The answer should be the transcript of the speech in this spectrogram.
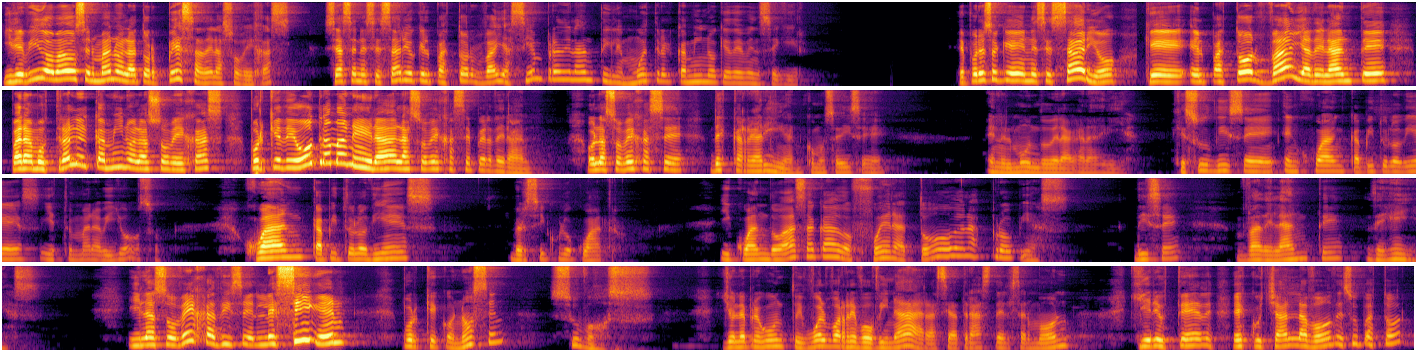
Y debido, amados hermanos, a la torpeza de las ovejas, se hace necesario que el pastor vaya siempre adelante y les muestre el camino que deben seguir. Es por eso que es necesario que el pastor vaya adelante para mostrarle el camino a las ovejas, porque de otra manera las ovejas se perderán o las ovejas se descarrearían, como se dice en el mundo de la ganadería. Jesús dice en Juan capítulo 10, y esto es maravilloso, Juan capítulo 10, versículo 4, y cuando ha sacado fuera todas las propias, dice, va delante de ellas. Y las ovejas, dice, le siguen porque conocen su voz. Yo le pregunto y vuelvo a rebobinar hacia atrás del sermón. ¿Quiere usted escuchar la voz de su pastor?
